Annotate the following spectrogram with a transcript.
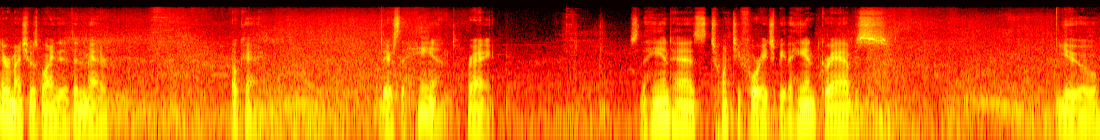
Never mind, she was blinded. It didn't matter. Okay. There's the hand. Right. So the hand has 24 HP. The hand grabs... You.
